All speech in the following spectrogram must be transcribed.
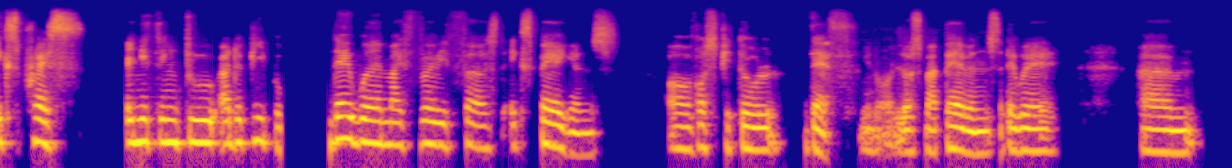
express anything to other people. They were my very first experience of hospital death. You know, I lost my parents. They were um,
